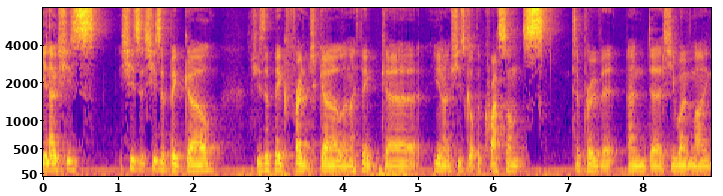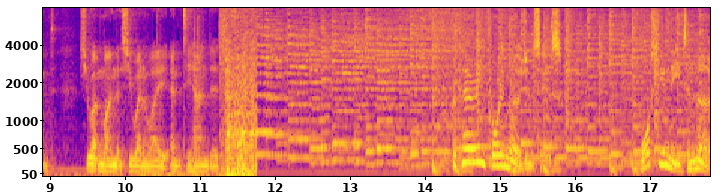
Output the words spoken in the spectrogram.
you know, she's she's a, she's a big girl. She's a big French girl, and I think uh, you know she's got the croissants to prove it, and uh, she won't mind. She won't mind that she went away empty-handed. Preparing for emergencies. What you need to know.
